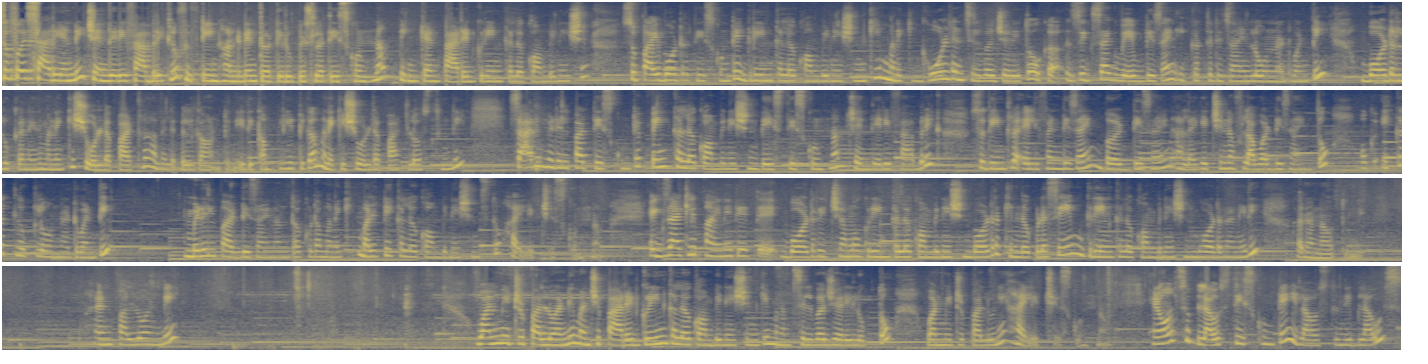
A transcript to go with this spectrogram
సో ఫస్ట్ శారీ అండి. చందేరి ఫ్యాబ్రిక్లో ఫిఫ్టీన్ హండ్రెడ్ అండ్ థర్టీ రూపీస్లో తీసుకుంటున్నాం. Pink and parrot green colour combination so pi border తీసుకుంటే గ్రీన్ కలర్ కాంబినేషన్కి మనకి గోల్డ్ అండ్ సిల్వర్ జరీతో ఒక జిగ్జాగ్ వేవ్ డిజైన్ ఇక్కత్ డిజైన్లో ఉన్నటువంటి బార్డర్ లుక్ అనేది మనకి షోల్డర్ పార్ట్లో అవైలబుల్గా ఉంటుంది. ఇది కంప్లీట్గా మనకి షోల్డర్ పార్ట్లో వస్తుంది. శారీ మిడిల్ పార్ట్ తీసుకుంటే పింక్ కలర్ కాంబినేషన్ బేస్ తీసుకుంటున్నాం చందేరి ఫ్యాబ్రిక్ సో దీంట్లో ఎలిఫెంట్ డిజైన్ బర్డ్ డిజైన్ అలాగే చిన్న ఫ్లవర్ డిజైన్తో ఒక ఇక్కత్ లుక్లో ఉన్నటువంటి మిడిల్ పార్ట్ డిజైన్ అంతా కూడా మనకి మల్టీ కలర్ కాంబినేషన్స్తో హైలైట్ చేసుకుంటున్నాం. ఎగ్జాక్ట్లీ పైన ఏదైతే బార్డర్ ఇచ్చామో గ్రీన్ కలర్ కాంబినేషన్ బార్డర్ కింద కూడా same green colour combination border అనేది రన్ అవుతుంది. అండ్ పళ్ళు అండి వన్ మీటర్ పళ్ళు అండి మంచి ప్యారెట్ గ్రీన్ కలర్ కాంబినేషన్కి మనం సిల్వర్ జెరీ లుక్తో వన్ మీటర్ పళ్ళుని హైలైట్ చేసుకుంటున్నాం. అండ్ ఆల్సో బ్లౌజ్ తీసుకుంటే ఇలా వస్తుంది బ్లౌజ్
